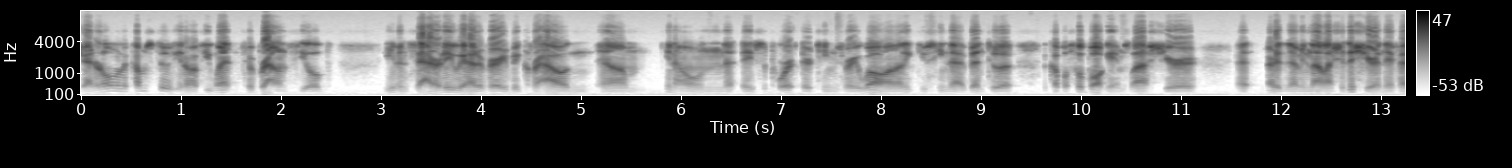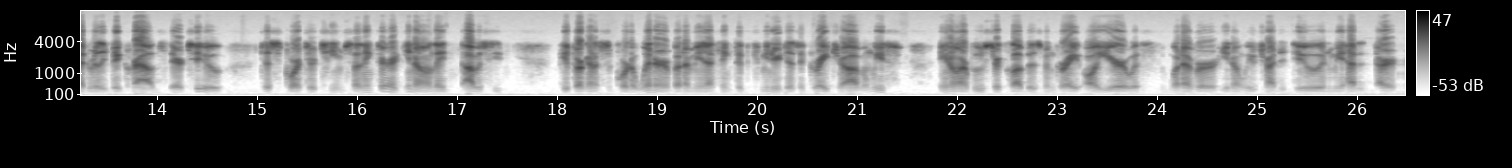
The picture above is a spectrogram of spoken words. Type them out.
general when it comes to you know. If you went to Brownfield, even Saturday, we had a very big crowd. And, um, you know, and they support their teams very well. And I think you've seen that. I've been to a, a couple football games last year, uh, or I mean, not last year, this year, and they've had really big crowds there too to support their team. So I think they're you know they obviously people are going to support a winner, but I mean I think the community does a great job, and we've you know our booster club has been great all year with whatever you know we've tried to do, and we had our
